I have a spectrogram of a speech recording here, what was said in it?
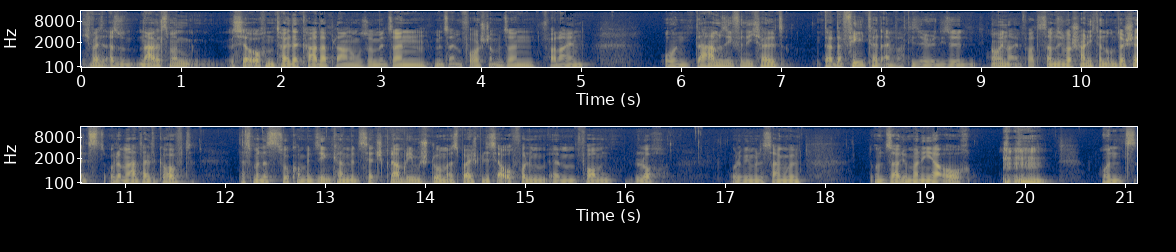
ich weiß, also Nagelsmann ist ja auch ein Teil der Kaderplanung, so mit, seinen, mit seinem Vorstand, mit seinem Verein. Und da haben sie, finde ich, halt, da, da fehlt halt einfach diese, diese Neuen einfach. Das haben sie wahrscheinlich dann unterschätzt. Oder man hat halt gehofft, dass man das so kompensieren kann mit Serge Gnabry im Sturm als Beispiel. ist ja auch voll im ähm, Formloch. Oder wie man das sagen will. Und Sadio Mané ja auch. Und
